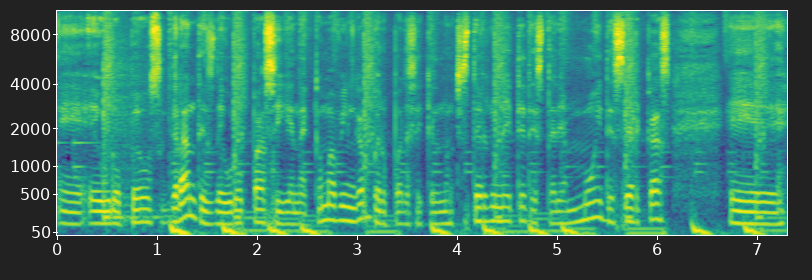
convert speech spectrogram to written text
eh, europeos grandes de Europa siguen a Camavinga pero parece que el Manchester United estaría muy de cerca eh,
